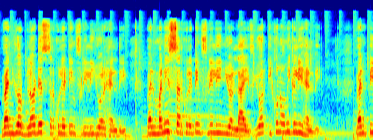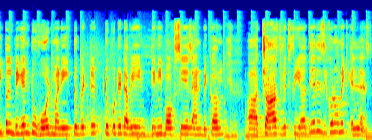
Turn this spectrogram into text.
When your blood is circulating freely, you are healthy. When money is circulating freely in your life, you are economically healthy. When people begin to hoard money to put it, to put it away in tiny boxes and become uh, charged with fear there is economic illness.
